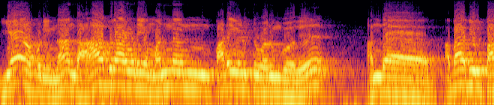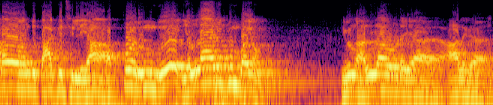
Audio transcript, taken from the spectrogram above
ஏன் அப்படின்னா அந்த ஆப்ராவுடைய மன்னன் படையெடுத்து வரும்போது அந்த அபாபில் பறவை வந்து தாக்குச்சு இல்லையா? அப்போ இருந்து எல்லாருக்கும் பயம். இவங்க அல்லாவுடைய ஆளுங்க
